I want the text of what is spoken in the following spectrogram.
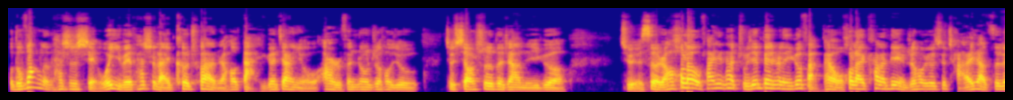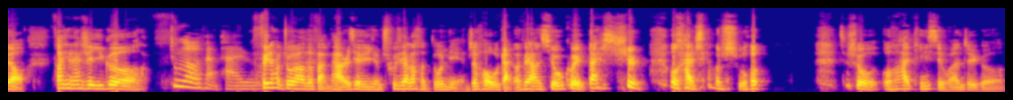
我都忘了他是谁，我以为他是来客串，然后打一个酱油，二十分钟之后就就消失的这样的一个。角色，然后后来我发现他逐渐变成了一个反派。我后来看了电影之后，又去查了一下资料，发现他是一个重要的反派，非常重要的反派，而且已经出现了很多年。之后我感到非常羞愧，但是我还是要说，就是我我还挺喜欢这个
